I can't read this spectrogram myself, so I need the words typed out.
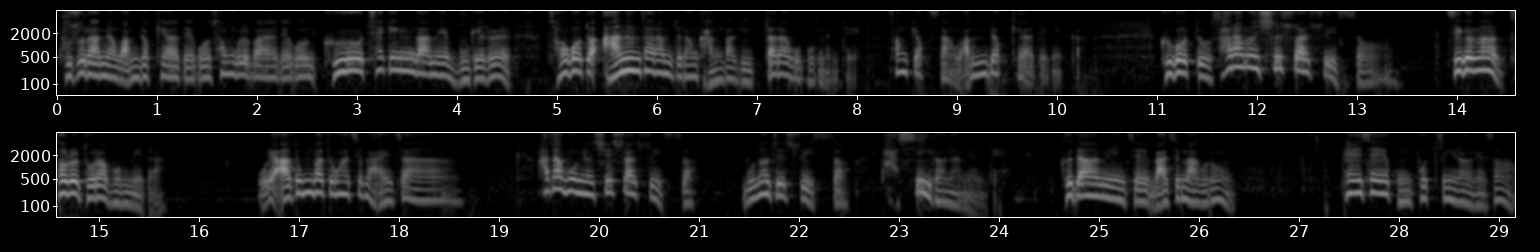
구술하면 완벽해야 되고 성불 봐야 되고 그 책임감의 무게를 적어도 아는 사람들은 강박이 있다라고 보면 돼. 성격상 완벽해야 되니까. 그것도 사람은 실수할 수 있어. 지금은 저를 돌아봅니다. 우리 아동바동 하지 말자. 하다 보면 실수할 수 있어. 무너질 수 있어. 다시 일어나면 돼. 그 다음에 이제 마지막으로 폐쇄 공포증이라고 그래서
